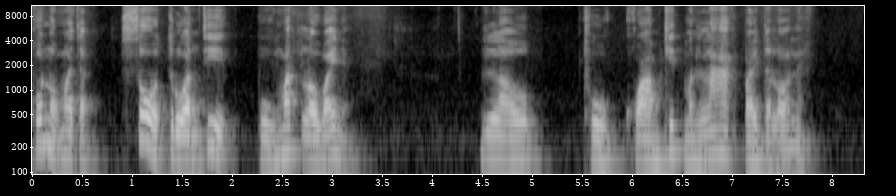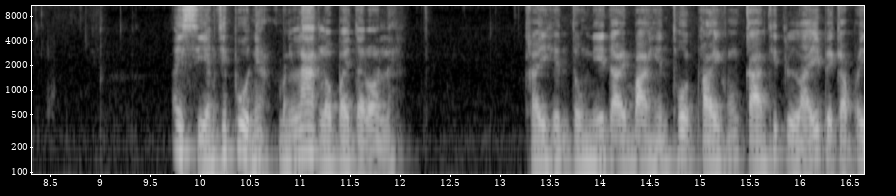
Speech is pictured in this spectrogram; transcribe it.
พ้นออกมาจากโซ่ตรวนที่ผูกมัดเราไว้เนี่ย เราถูกความคิดมันลากไปตลอดเลย ไอ้เสียงที่พูดเนี่ยมันลากเราไปตลอดเลย ใครเห็นตรงนี้ได้บ้างเห็นโทษภัยของการที่ไหลไปกับไอ้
